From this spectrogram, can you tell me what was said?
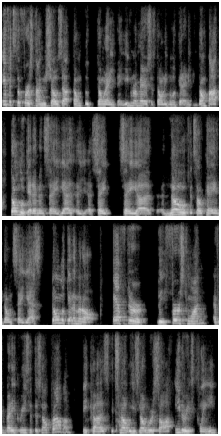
If it's the first time he shows up, don't do, don't anything. Even the Meir says, don't even look at anything. Don't don't look at him and say yes, uh, say say uh, no if it's okay, and don't say yes. Don't look at him at all. After the first one, everybody agrees that there's no problem because it's no he's no worse off. Either he's clean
